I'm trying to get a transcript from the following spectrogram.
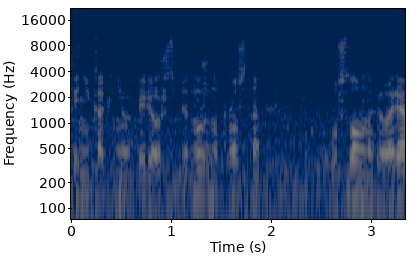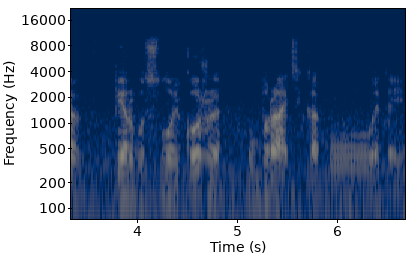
ты никак не уберешь. Тебе нужно просто, условно говоря, первый слой кожи убрать, как у этой, э,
